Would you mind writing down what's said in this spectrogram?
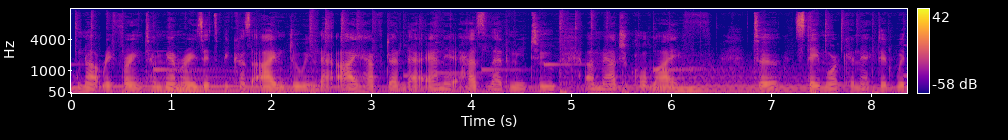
not referring to memories, it's because I'm doing that. I have done that, and it has led me to a magical life to stay more connected with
